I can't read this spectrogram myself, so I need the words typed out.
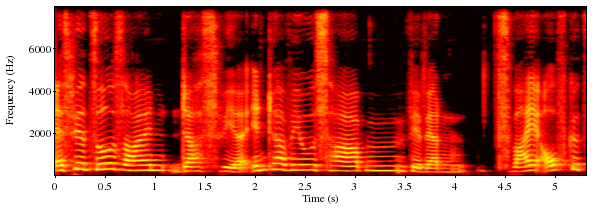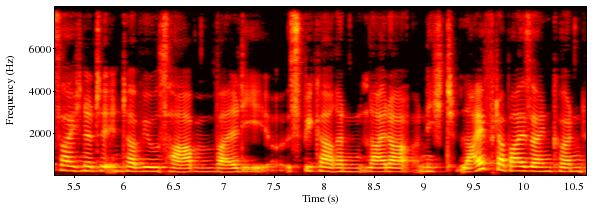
Es wird so sein, dass wir Interviews haben. Wir werden zwei aufgezeichnete Interviews haben, weil die Speakerinnen leider nicht live dabei sein können.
